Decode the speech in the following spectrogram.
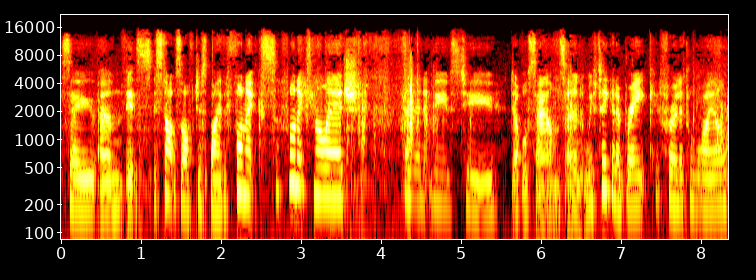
So um, it starts off just by the phonics, phonics knowledge, and then it moves to double sounds. And we've taken a break for a little while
